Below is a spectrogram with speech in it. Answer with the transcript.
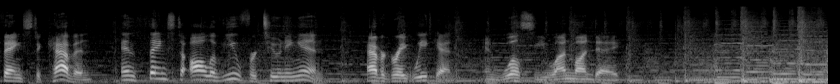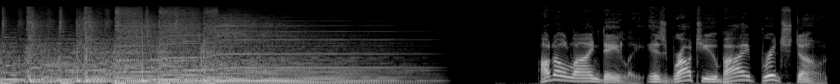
Thanks to Kevin, and thanks to all of you for tuning in. Have a great weekend, and we'll see you on Monday. AutoLine Daily is brought to you by Bridgestone,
